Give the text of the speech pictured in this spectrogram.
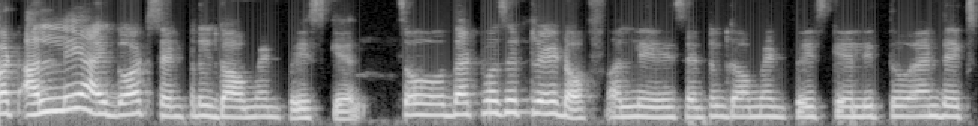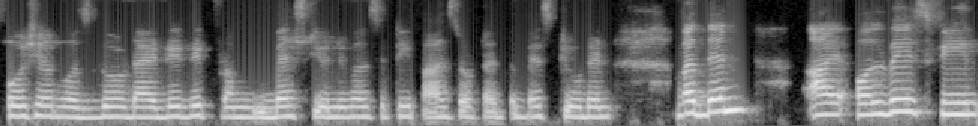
but ಅಲ್ಲಿ I got central government pay scale so that was a trade off ಅಲ್ಲಿ ಸೆಂಟ್ರಲ್ ಗವರ್ಮೆಂಟ್ ಪೇ ಸ್ಕೇಲ್ ಇತ್ತು and the exposure was good I did it from best university passed out at the best student but then I always feel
